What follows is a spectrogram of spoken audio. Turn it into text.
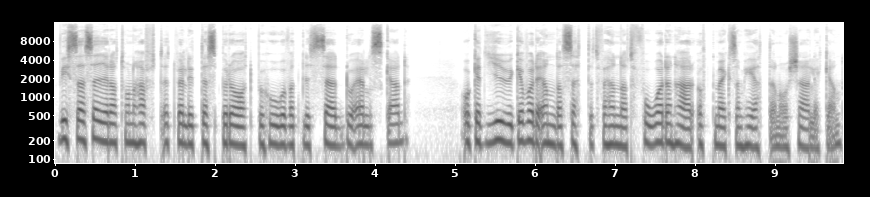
Vissa säger att hon har haft ett väldigt desperat behov av att bli sedd och älskad och att ljuga var det enda sättet för henne att få den här uppmärksamheten och kärleken.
